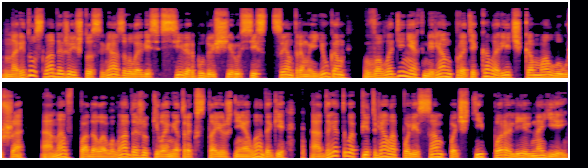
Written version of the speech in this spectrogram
Наряду с Ладожей, что связывала весь север будущей Руси с центром и югом, во владениях мирян протекала речка Малуша. Она впадала в Ладожу километрах в ста южнее Ладоги, а до этого петляла по лесам почти параллельно ей.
